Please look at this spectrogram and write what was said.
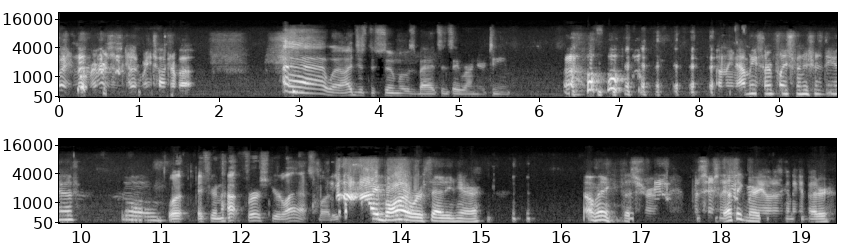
Wait, no, Rivers is good. What are you talking about? Ah, well, I just assume it was bad since they were on your team. I mean, how many third place finishes do you have? Oh, Well, if you're not first, you're last, buddy. high bar we're setting here. I mean, That's true. But seriously, I think Mariota's going to get better.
